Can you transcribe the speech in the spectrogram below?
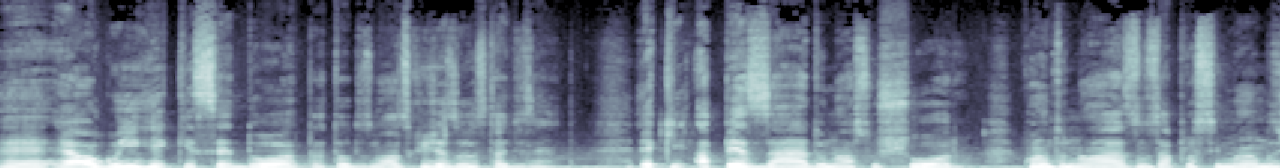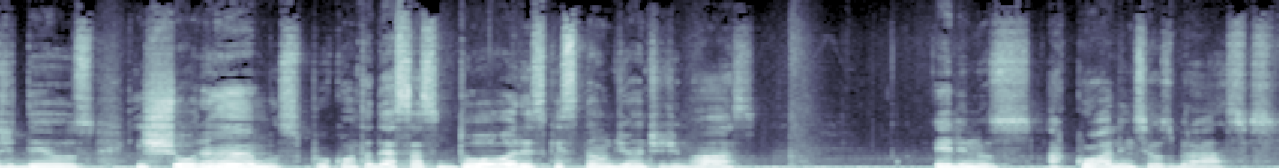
é, é algo enriquecedor para todos nós o que Jesus está dizendo. É que, apesar do nosso choro, quando nós nos aproximamos de Deus e choramos por conta dessas dores que estão diante de nós, Ele nos acolhe em seus braços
